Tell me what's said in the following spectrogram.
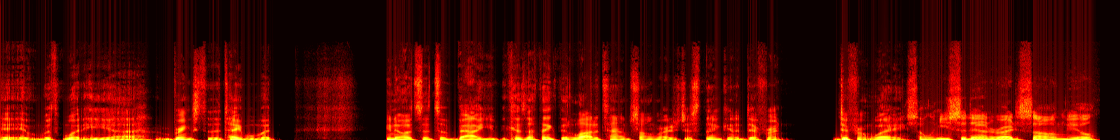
with what he uh, brings to the table, but you know, it's it's a value because I think that a lot of times songwriters just think in a different different way. So when you sit down to write a song, Neil,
